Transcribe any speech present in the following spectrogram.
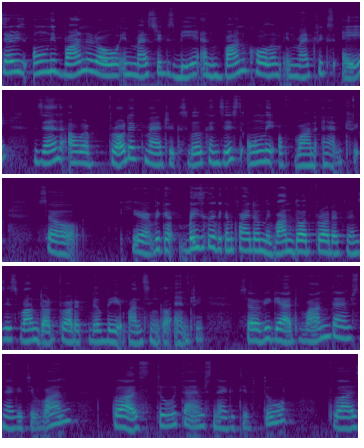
there is only one row in matrix B and one column in matrix A, then our product matrix will consist only of one entry. So here we can basically we can find only one dot product and this one dot product will be one single entry. So we get 1 times negative 1 plus 2 times negative 2 plus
